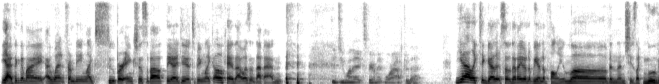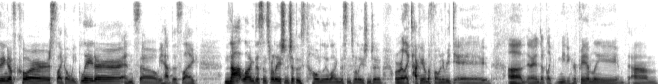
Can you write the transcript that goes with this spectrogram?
yeah, I think that my, I went from being like super anxious about the idea to being like, oh, okay, that wasn't that bad. Did you want to experiment more after that? yeah, like together. So then I end up, we end up falling in love, and then she's like moving, of course, like a week later, and so we have this like not long distance relationship. It was totally a long distance relationship, or we're like talking on the phone every day, and, um, and I end up like meeting her family, and um,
